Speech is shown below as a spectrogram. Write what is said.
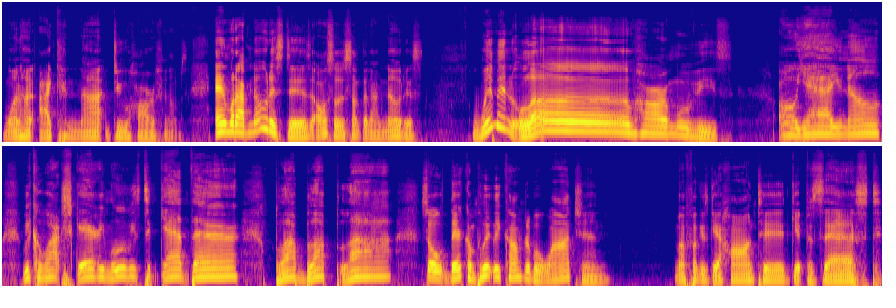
100 I cannot do horror films. And what I've noticed is also something I've noticed, women love horror movies. Oh yeah, you know, we could watch scary movies together. Blah blah blah. So they're completely comfortable watching motherfuckers get haunted, get possessed,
